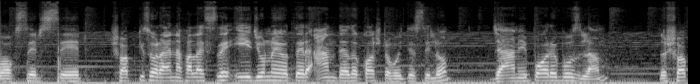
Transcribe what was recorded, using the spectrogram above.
বক্সের সেট সব কিছু ওরা এনে ফেলাইছে। এই জন্যই ওদের আনতে এত কষ্ট হইতেছিল, যা আমি পরে বুঝলাম। তো সব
